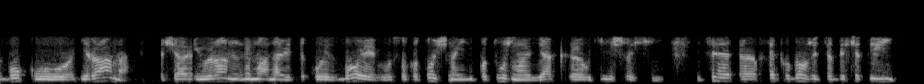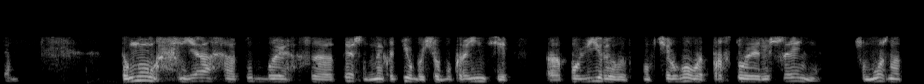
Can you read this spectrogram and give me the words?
з боку Ірана. Хоча і у Ірану немає навіть такої зброї високоточної і потужної, як е, у тій ж Росії, і це е, все продовжується десятиліттям. Тому я е, тут би е, теж не хотів би, щоб українці е, повірили в чергове простое рішення, що можна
